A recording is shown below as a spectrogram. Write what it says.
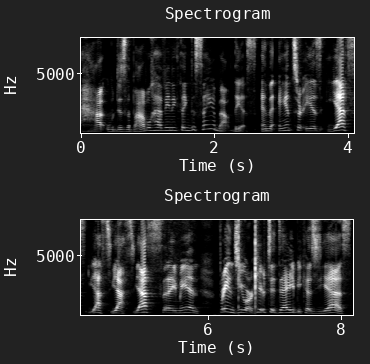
how, does the Bible have anything to say about this? And the answer is yes, yes, yes, yes, amen. Friends, you are here today because, yes,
